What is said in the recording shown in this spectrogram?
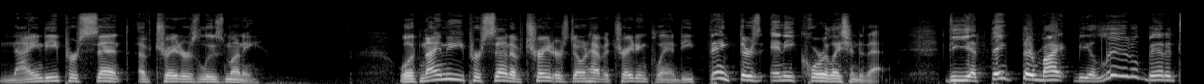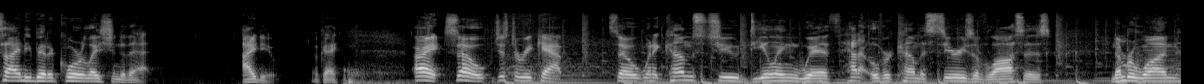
90% of traders lose money. Well, if 90% of traders don't have a trading plan, do you think there's any correlation to that? Do you think there might be a little bit, a tiny bit of correlation to that? I do. Okay. All right, so just to recap. So, when it comes to dealing with how to overcome a series of losses, number one,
